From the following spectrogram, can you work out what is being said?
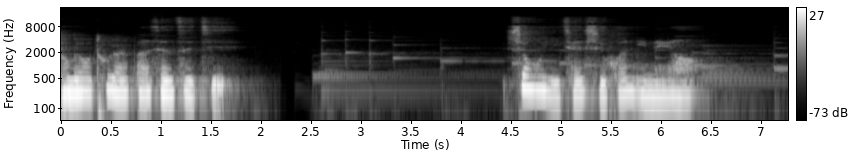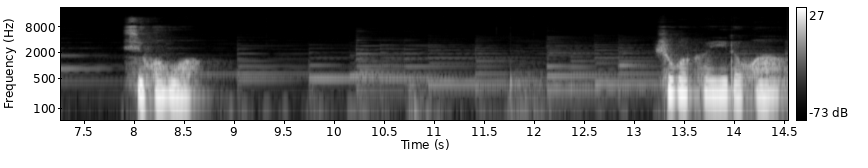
有没有突然发现自己像我以前喜欢你那样喜欢我？如果可以的话，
